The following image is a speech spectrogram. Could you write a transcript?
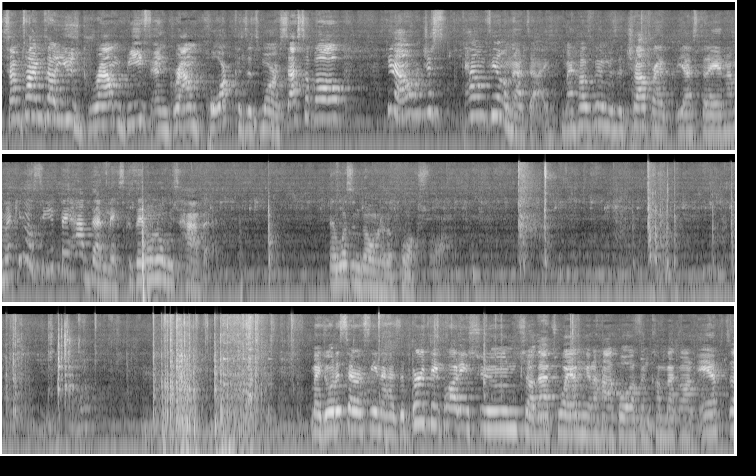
Sometimes I'll use ground beef and ground pork because it's more accessible. You know, just how I'm feeling that day. My husband was a chopper yesterday, and I'm like, you know, see if they have that mix because they don't always have it. I wasn't going to the pork store. My daughter Serafina has a birthday party soon, so that's why I'm gonna hop off and come back on after.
